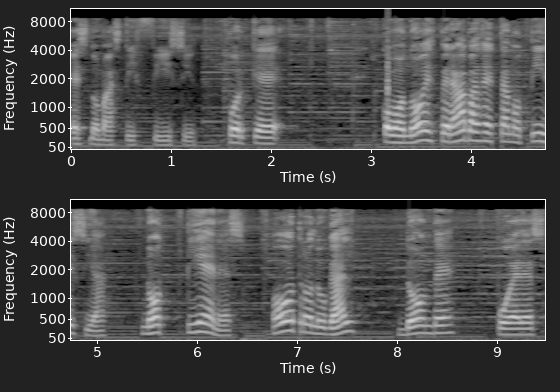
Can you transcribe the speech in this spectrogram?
es lo más difícil porque como no esperabas esta noticia, no tienes otro lugar donde puedes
